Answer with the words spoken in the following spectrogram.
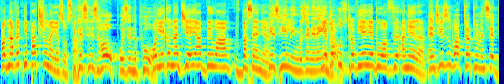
On nawet nie patrzył na Jezusa. because his hope was in the Bo pool. jego nadzieja była w basenie. His healing was in an Jego angel. uzdrowienie było w aniele. And Jesus walked up to him and said,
